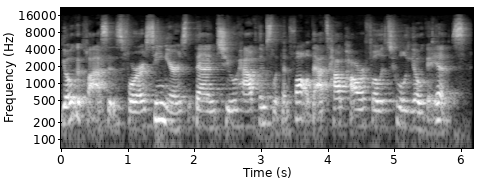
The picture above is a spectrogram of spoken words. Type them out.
yoga classes for our seniors than to have them slip and fall. That's how powerful a tool yoga is.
